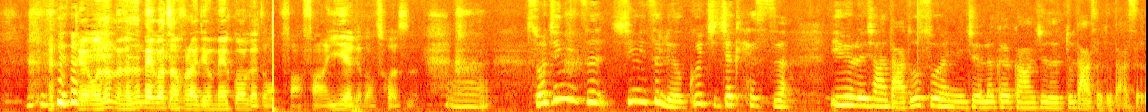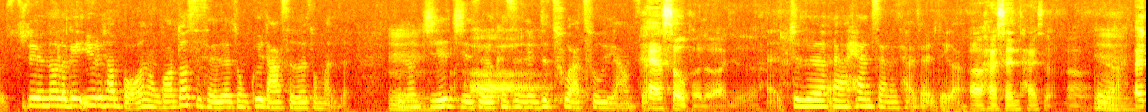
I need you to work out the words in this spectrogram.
就我是勿是美国政府了，就美国搿种防防疫个搿种措施。嗯。从今年子今年子流感季节开始，医院里向大多数个人就辣盖讲，就是多洗手，多洗手。所以侬辣盖医院里向跑个辰光，到处侪是一种干洗手个种物事，就侬挤一挤，然后开始那只搓啊搓这样子。hand soap 对伐？就是。就是呃，hand sanitizer 这个。啊，hand sanitizer，嗯。对个。哎，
